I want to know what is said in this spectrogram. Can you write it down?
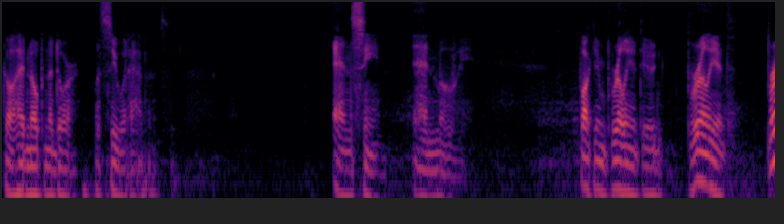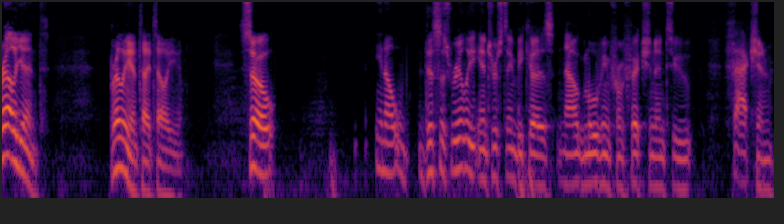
Go ahead and open the door. Let's see what happens. End scene. End movie fucking brilliant, dude. Brilliant. Brilliant. Brilliant, I tell you. So, you know, this is really interesting because now moving from fiction into faction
